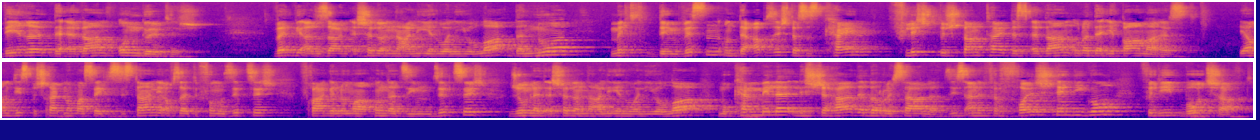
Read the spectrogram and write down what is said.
wäre der Adhan ungültig. Wenn wir also sagen, Ashadu anna Aliyan Waliyullah, dann nur mit dem Wissen und der Absicht, dass es kein Pflichtbestandteil des Adhan oder der Iqama ist. Ja, und dies beschreibt nochmal Sayyid Sistani auf Seite 75, Frage Nummer 177. Jumlat Ashadu anna aliyan waliyullah, mukammila lishahada bil risala. Sie ist eine Vervollständigung für die Botschaft.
